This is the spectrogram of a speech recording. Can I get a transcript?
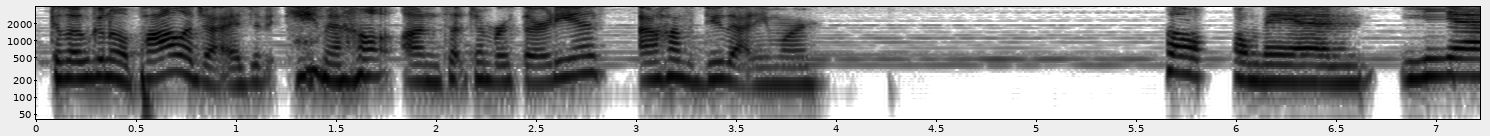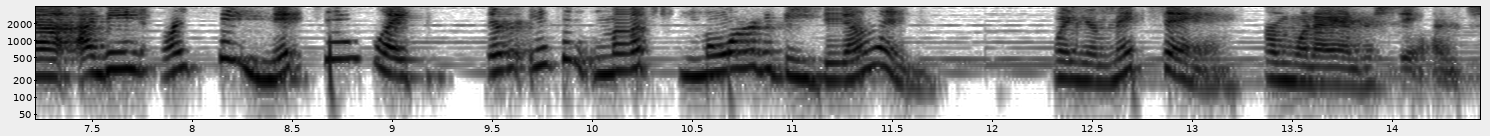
Because I was going to apologize if it came out on September 30th. I don't have to do that anymore. Oh, man, yeah. I mean, aren't they mixing? Like, there isn't much more to be done when you're mixing, from what I understand.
